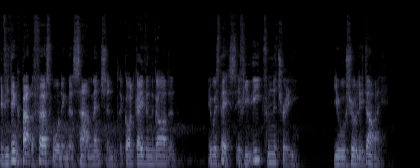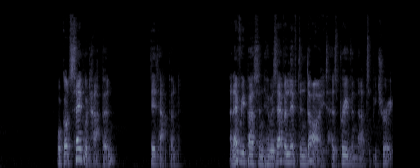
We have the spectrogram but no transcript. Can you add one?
If you think about the first warning that Sam mentioned that God gave in the garden, it was this if you eat from the tree, you will surely die. What God said would happen did happen. And every person who has ever lived and died has proven that to be true.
